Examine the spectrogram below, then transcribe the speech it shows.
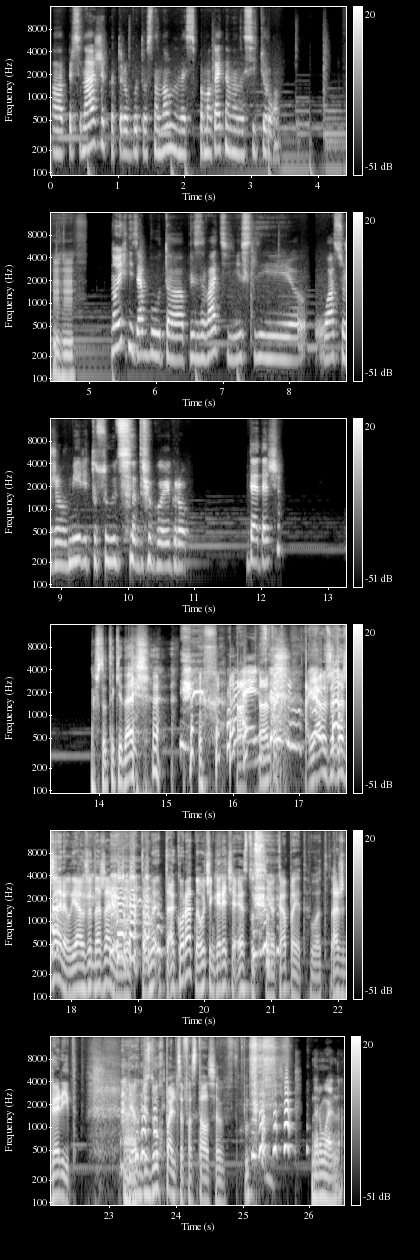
а, персонажей, которые будут в основном наносить, помогать нам наносить урон. Мгм. Но их нельзя будет а, призывать, если у вас уже в мире тусуется другой игрок. Да, дальше. Что ты кидаешь? А, Я скажу. А я уже дожарил, я уже дожарил. Э, аккуратно, очень горячая эстус с нее капает. Вот, аж горит. Я А, без двух пальцев остался. Нормально.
